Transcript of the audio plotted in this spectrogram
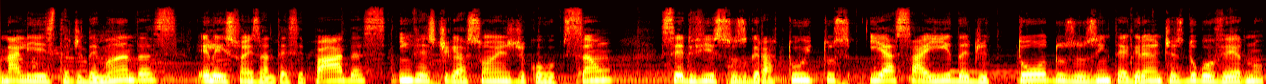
Na lista de demandas, eleições antecipadas, investigações de corrupção, serviços gratuitos e a saída de todos os integrantes do governo,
